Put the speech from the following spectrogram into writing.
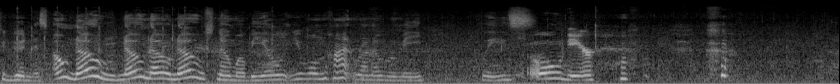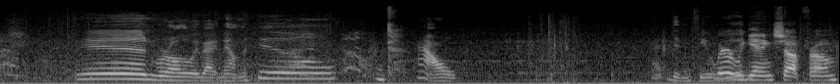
To goodness. Oh no, no, no, no, snowmobile. You will not run over me. Please. oh dear. And we're all the way back down the hill. Ow. That didn't feel Where are we getting shot from?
